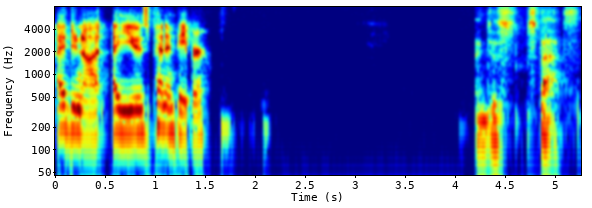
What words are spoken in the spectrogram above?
I do not. I use pen and paper, and just stats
